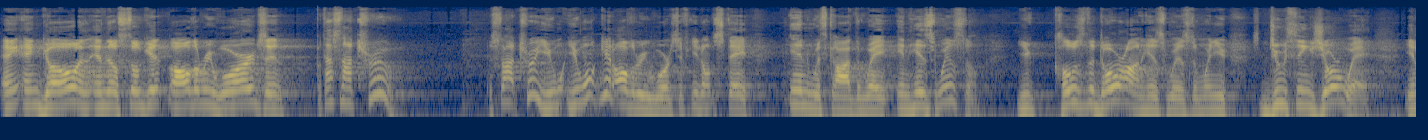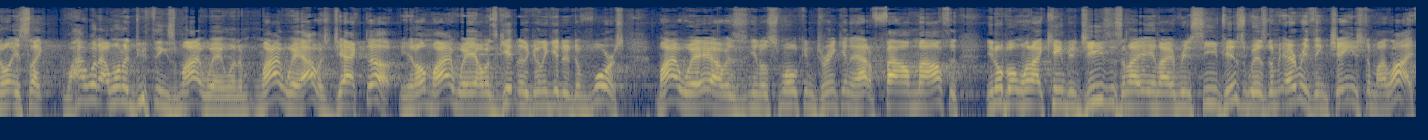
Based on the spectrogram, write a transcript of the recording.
and, and go, and, and, they'll still get all the rewards. And, but that's not true. It's not true. You, you won't get all the rewards if you don't stay in with God the way in His wisdom. You close the door on His wisdom when you do things your way. You know, it's like, why would I want to do things my way when my way I was jacked up? You know, my way I was getting going to get a divorce. My way I was, you know, smoking, drinking, and had a foul mouth. And, you know, but when I came to Jesus and I and I received His wisdom, everything changed in my life.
